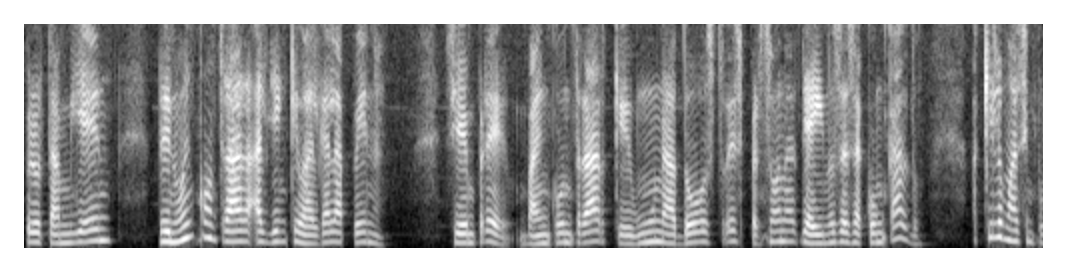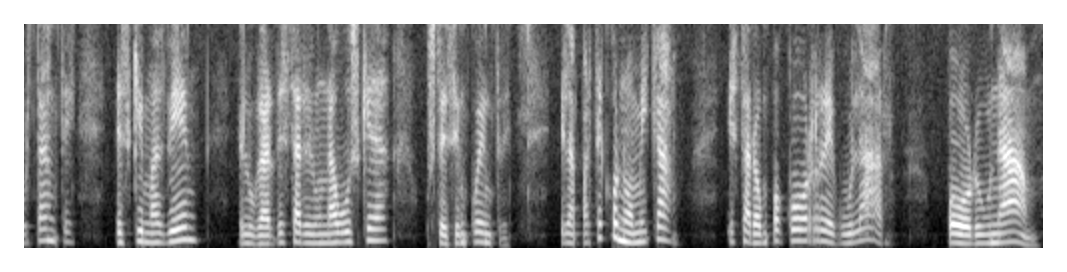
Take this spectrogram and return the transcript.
pero también de no encontrar alguien que valga la pena. Siempre va a encontrar que una, dos, tres personas de ahí no se sacó un caldo. Aquí lo más importante es que más bien, en lugar de estar en una búsqueda, usted se encuentre la parte económica estará un poco regular por una,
